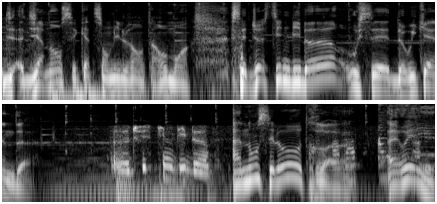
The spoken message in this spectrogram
Di- Diamant, c'est 400 000 ventes, hein, au moins. C'est Justin Bieber ou c'est The Weeknd? Euh, Justin Bieber. Ah non, c'est l'autre. Eh oui. Alors, il,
